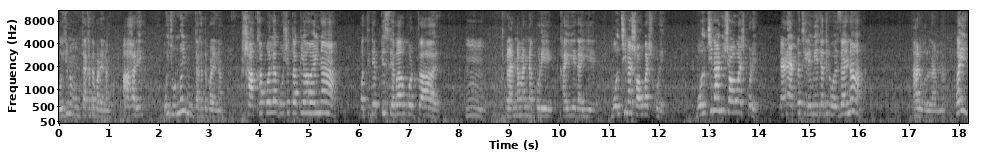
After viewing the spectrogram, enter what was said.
ওই জন্য মুখ দেখাতে পারে না। আহারে, ওই জন্যই মুখ দেখাতে পারে না। শাখা পলা বসে থাকলে হয় না। পতিদেবকে সেবাও করতে হয়। হুম রান্না বান্না করে, খাইয়ে দাইয়ে। বলছি না সহবাস করে। বলছি না আমি সহবাস করে। কেন একটা ছেলে মেয়ে যাদের হয়ে যায় না? আর বললাম না। ভাই,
